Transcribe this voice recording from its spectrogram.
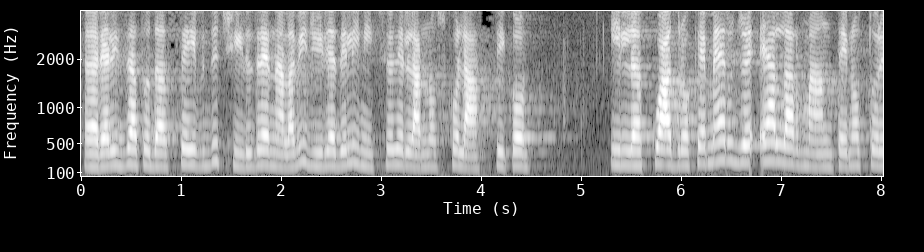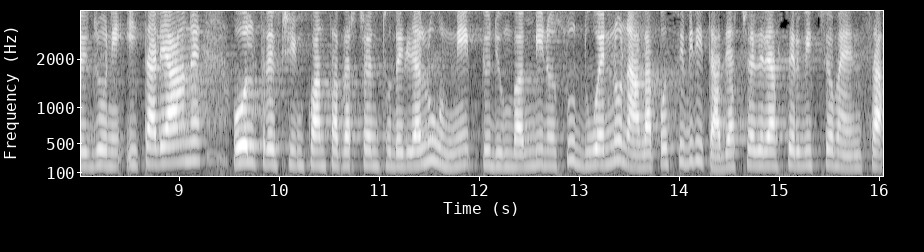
eh, realizzato da Save the Children alla vigilia dell'inizio dell'anno scolastico. Il quadro che emerge è allarmante. In otto regioni italiane oltre il 50% degli alunni, più di un bambino su due, non ha la possibilità di accedere al servizio mensa.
